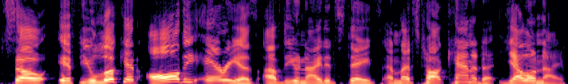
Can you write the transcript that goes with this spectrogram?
So if you look at all the areas of the United States, and let's talk Canada, Yellowknife.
